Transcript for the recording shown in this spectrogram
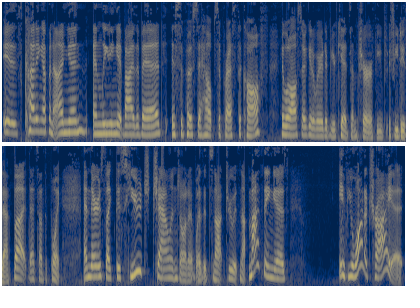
is cutting up an onion and leaving it by the bed is supposed to help suppress the cough. It will also get rid of your kids, I'm sure, if you if you do that. But that's not the point. And there's like this huge challenge on it, whether it's not true, it's not. My thing is, if you want to try it,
